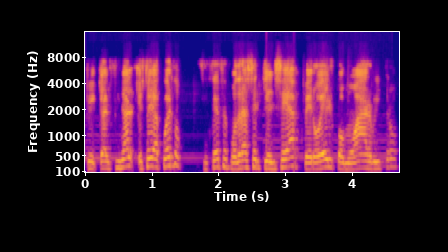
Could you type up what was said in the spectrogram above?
que, al final estoy de acuerdo, su jefe podrá ser quien sea, pero él como árbitro,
